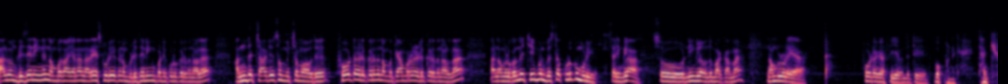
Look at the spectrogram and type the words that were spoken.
ஆல்பம் டிசைனிங்கும் நம்ம தான். ஏன்னா நிறைய ஸ்டுடியோக்கு நம்ம டிசைனிங் பண்ணி கொடுக்கறதுனால அந்த சார்ஜஸும் மிச்சமாகுது. ஃபோட்டோ எடுக்கிறது நம்ம கேமராவில் எடுக்கிறதுனால தான் நம்மளுக்கு வந்து சீப் அண்ட் பெஸ்ட்டாக கொடுக்க முடியும் சரிங்களா? ஸோ நீங்களும் வந்து மறக்காமல் நம்மளுடைய ஃபோட்டோகிராஃபியை வந்துட்டு புக் பண்ணுங்கள் தேங்க்யூ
